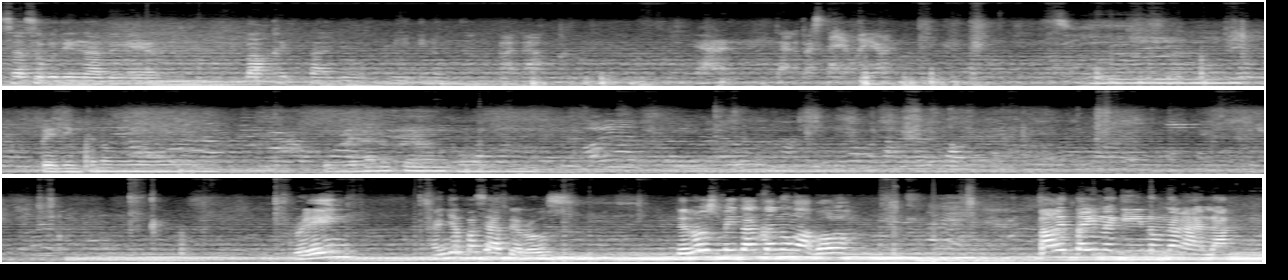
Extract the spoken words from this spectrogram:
sasagutin natin ngayon. Bakit tayo umiinom ng alak? Yan, lalabas tayo ngayon. Si... Pwedeng tanongin. Tignan natin kung... Rain? Andiyan pa si Ate Rose? Ate Rose, may tatanong ako. Bakit tayo nagiinom ng alak?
